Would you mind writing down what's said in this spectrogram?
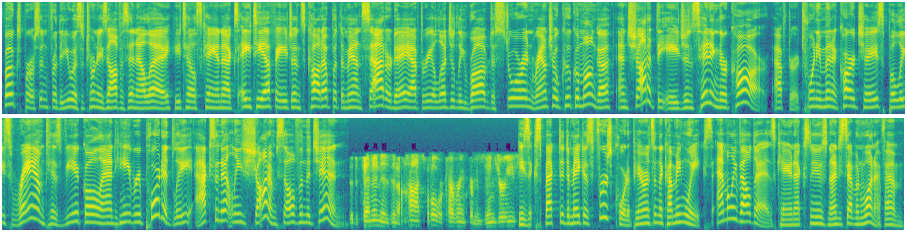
spokesperson for the U.S. Attorney's Office in L.A. He tells KNX ATF agents caught up with the man Saturday after he allegedly robbed a store in Rancho Cucamonga and shot at the agents, hitting their car. After a 20 minute car chase, police rammed his vehicle and he reportedly accidentally shot himself in the chin. The defendant is in a hospital recovering from his injuries. He's expected to make his first court appearance in the coming weeks. Emily Valdez, KNX News 97.1 FM.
